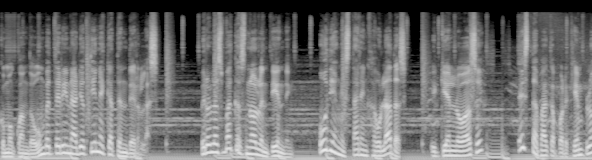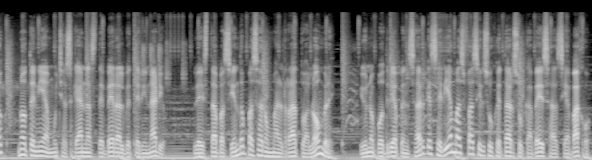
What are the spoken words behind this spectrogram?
como cuando un veterinario tiene que atenderlas. Pero las vacas no lo entienden, odian estar enjauladas. ¿Y quién lo hace? Esta vaca, por ejemplo, no tenía muchas ganas de ver al veterinario. Le estaba haciendo pasar un mal rato al hombre, y uno podría pensar que sería más fácil sujetar su cabeza hacia abajo,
